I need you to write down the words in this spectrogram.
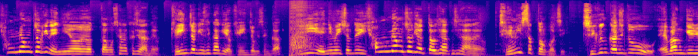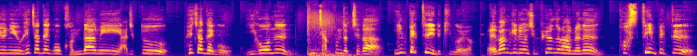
혁명적인 애니어였다고 생각하진 않아요. 개인적인 생각이에요, 개인적인 생각. 이 애니메이션들이 혁명적이었다고 생각하진 않아요. 재밌었던 거지. 지금까지도 에반게리온이 회자되고 건담이 아직도 회자되고 이거는 이 작품 자체가 임팩트를 일으킨 거예요. 에반게리온식 표현으로 하면은 퍼스트 임팩트,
